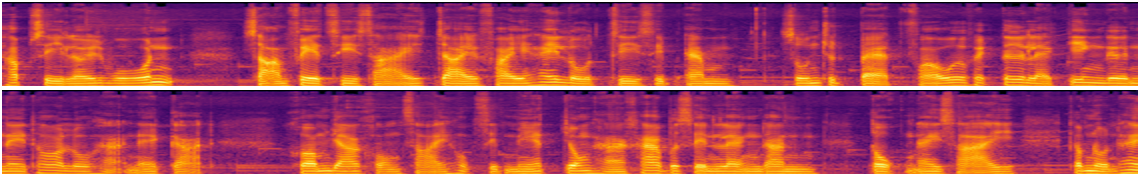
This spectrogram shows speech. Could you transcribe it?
ทับ 400 โวลต์ 3 เฟส 4 สาย จ่ายไฟให้โหลด 40 แอมป์ 0.8 power factor lagging เดินในท่อโลหะในอากาศ ความยาวของสาย 60 เมตร จงหาค่าเปอร์เซ็นต์แรงดันตกในสาย กำหนดให้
